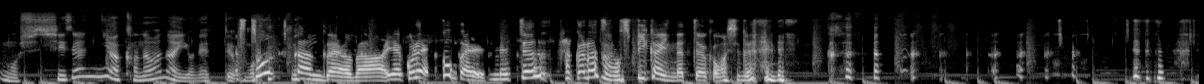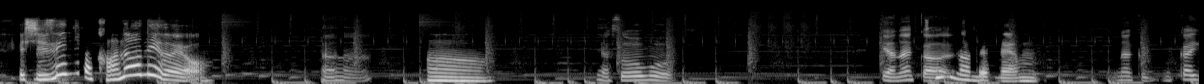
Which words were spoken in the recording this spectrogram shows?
もう自然にはかなわないよねって思う。そうなんだよな。いや、これ、今回めっちゃ図らずもスピカイになっちゃうかもしれないね。自然にはかなわねえのよ。うん、うん。いやそう思う。いやなんそかうなんだよね。うん。なんか一回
